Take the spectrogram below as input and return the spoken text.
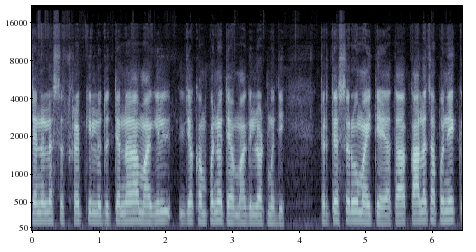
चॅनलला सबस्क्राईब केलं होतं त्यांना मागील ज्या कंपन्या होत्या मागील लॉटमध्ये तर त्या सर्व माहिती आहे. आता कालच आपण एक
